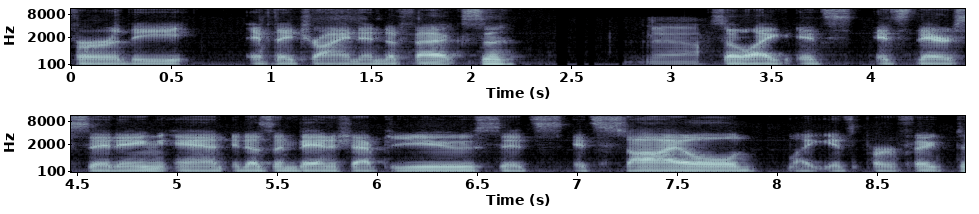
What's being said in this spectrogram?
for the if they try and end effects. Yeah. So like it's it's there sitting and it doesn't vanish after use. It's it's styled like it's perfect.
